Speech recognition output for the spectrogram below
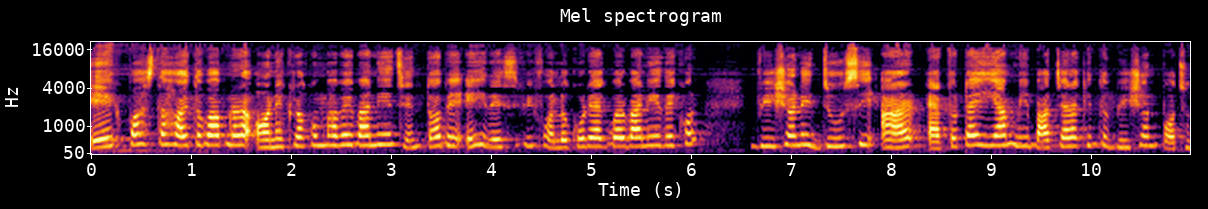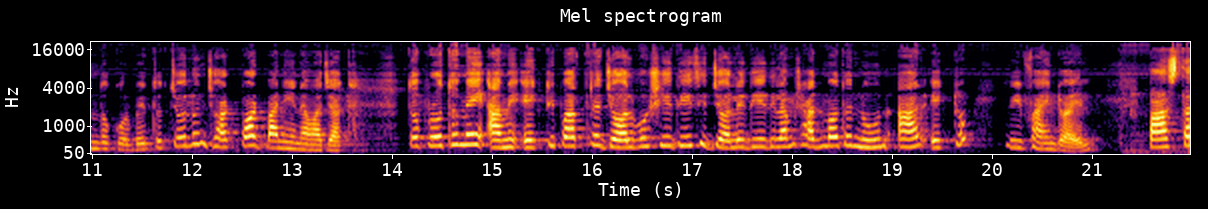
এগ পাস্তা হয়তো বা আপনারা অনেক রকমভাবে বানিয়েছেন, তবে এই রেসিপি ফলো করে একবার বানিয়ে দেখুন। ভীষণই জুসি আর এতটাই ইয়াম্মি বাচ্চারা কিন্তু ভীষণ পছন্দ করবে। তো চলুন ঝটপট বানিয়ে নেওয়া যাক। তো প্রথমেই আমি একটি পাত্রে জল বসিয়ে দিয়েছি, জলে দিয়ে দিলাম স্বাদ মতো নুন আর একটু রিফাইন্ড অয়েল পাস্তা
